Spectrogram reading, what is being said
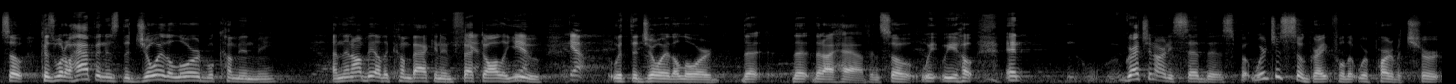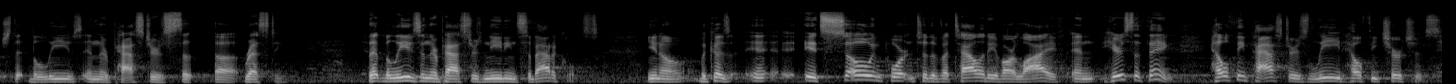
So, because what will happen is the joy of the Lord will come in me, and then I'll be able to come back and infect yeah. all of you yeah. Yeah. with the joy of the Lord that, that, that I have. And so we, we hope. And Gretchen already said this, but we're just so grateful that we're part of a church that believes in their pastors uh, resting, that believes in their pastors needing sabbaticals you know, because it's so important to the vitality of our life. And here's the thing healthy pastors lead healthy churches.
